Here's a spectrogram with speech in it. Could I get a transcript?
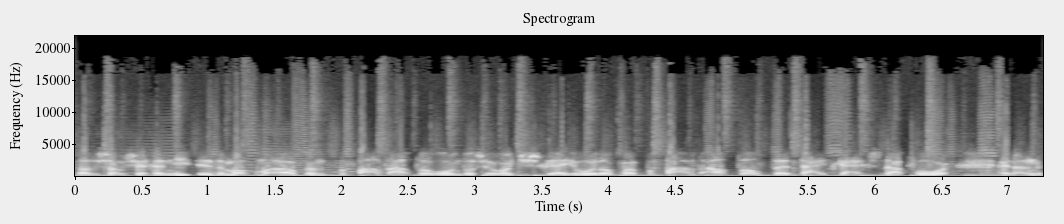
laten we zo zeggen, niet, er mogen maar ook een bepaald aantal rondes, rondjes gereden worden. Op een bepaald aantal eh, tijd krijgen ze daarvoor. En dan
